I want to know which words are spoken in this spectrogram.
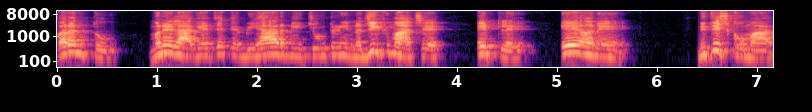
પરંતુ મને લાગે છે કે બિહારની ચૂંટણી નજીકમાં છે એટલે એ અને નીતિશ કુમાર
